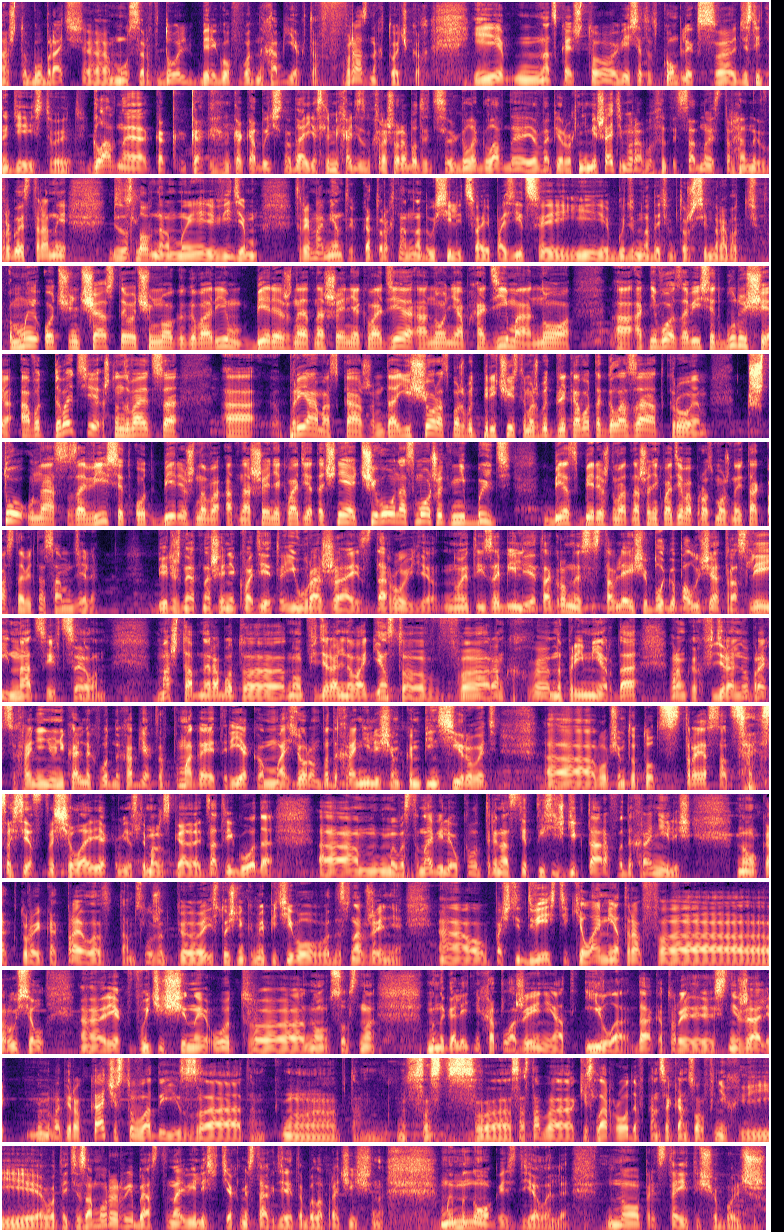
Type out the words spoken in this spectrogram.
чтобы убрать мусор вдоль берегов водных объектов в разных точках. И надо сказать, что весь этот комплекс действительно действует. Главное, как, как, как обычно, да, если механизм хорошо работает, главное, во-первых, не мешать ему работать, с одной стороны. С другой стороны, безусловно, мы видим некоторые моменты, в которых нам надо усилить свои позиции, и будем над этим тоже сильно работать. Мы очень часто и очень много говорим, бережное отношение к воде, оно необходимо, но а, от него зависит будущее. А вот давайте, что называется, а, прямо скажем, да, еще раз, может быть, перечислим, может быть, для кого-то глаза откроем. Что у нас зависит от бережного отношения к воде? Точнее, чего у нас может не быть без бережного отношения к воде? Вопрос можно и так поставить на самом деле. Бережное отношение к воде – это и урожай, здоровье, но это изобилие, это огромная составляющая благополучия отраслей и нации в целом. Масштабная работа ну, федерального агентства в рамках, например, да, в рамках федерального проекта сохранения уникальных водных объектов помогает рекам, озерам, водохранилищам компенсировать, э, в общем-то, тот стресс от соседства с человеком, если можно сказать. За три года э, мы восстановили около 13 тысяч гектаров водохранилищ, ну, которые, как правило, там, служат э, источниками питьевого водоснабжения. Э, почти 200 километров э, русел э, рек вычищены от, э, ну, собственно, многолетних отложений, от ила, да, которые снижали, ну, во-первых, качество воды из-за там, э, там, со, с, состава кислорода, в конце концов, в них, и вот эти заморы рыбы остановились в тех местах, где это было прочищено. Мы много сделали, но предстоит еще больше.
